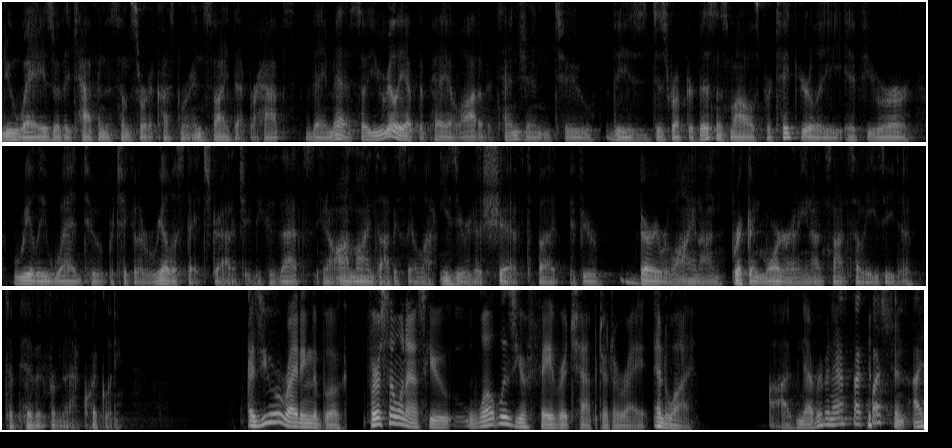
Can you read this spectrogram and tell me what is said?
new ways or they tap into some sort of customer insight that perhaps they miss. So you really have to pay a lot of attention to these disruptor business models, particularly if you're really wed to a particular real estate strategy because that's you know online's obviously a lot easier to shift but if you're very reliant on brick and mortar you know it's not so easy to, to pivot from that quickly as you were writing the book, first I want to ask you, what was your favorite chapter to write and why? I've never been asked that question. I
